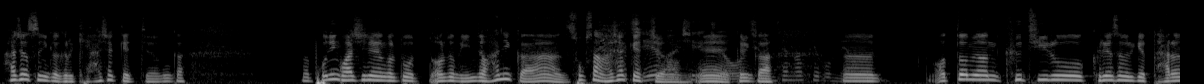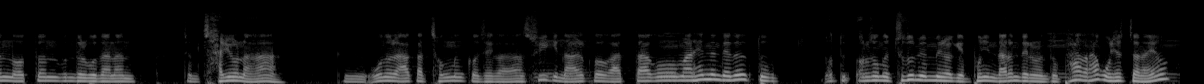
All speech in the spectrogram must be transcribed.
하셨으니까 그렇게 하셨겠죠. 그러니까 본인 과실이라는 걸 또 어느 정도 인정하니까 속상하셨겠죠. 예, 그러니까 어, 어떠면 그 뒤로 그래서 그렇게 다른 어떤 분들보다는 좀 자료나 그 오늘 아까 적는 거 제가 수익이 예, 나을 예. 것 같다고만 예. 했는데도 또 어떤 어느 정도 주도 면밀하게 본인 나름대로는 또 예. 파악을 하고 오셨잖아요. 예,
